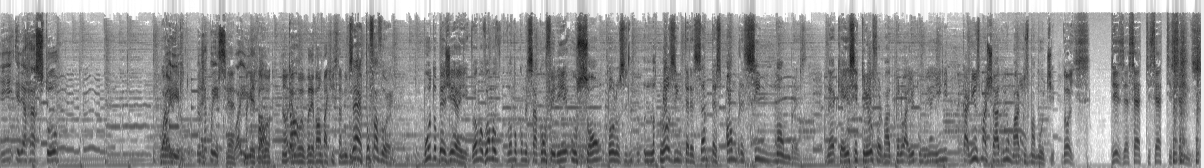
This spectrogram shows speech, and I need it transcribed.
e ele arrastou o Ayrton. Eu já conheci É, o é que ele Ayrton. falou? Não, então- eu vou- vou levar um batista também. Zé, por favor, muda o BG aí. Vamos, vamos, vamos começar a conferir o som dos Los Interessantes Hombres Sin Nombres, né? Que é esse trio formado pelo Ayrton Munhaine, Carlinhos Machado e o Marcos Mamute. 2, 17, 700.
